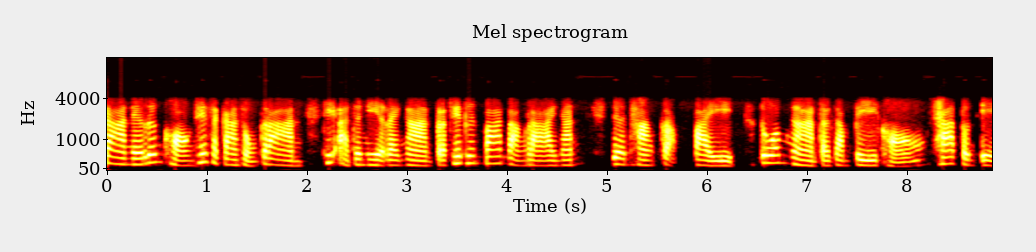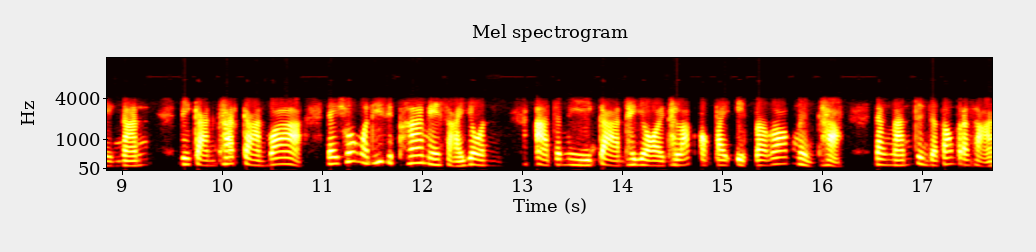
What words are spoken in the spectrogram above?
การณ์ในเรื่องของเทศกาลสงกรานต์ที่อาจจะมีแรงงานประเทศเพื่อนบ้านบางรายนั้น เดินทางกลับไปร่วมงานประจำปีของชาติตนเองนั้น มีการคาดการณ์ว่าในช่วงวันที่ 15 เมษายนอาจจะมีการทยอยทะลักออกไปอีกระลอกหนึ่งค่ะ ดังนั้นจึงจะต้องประสาน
